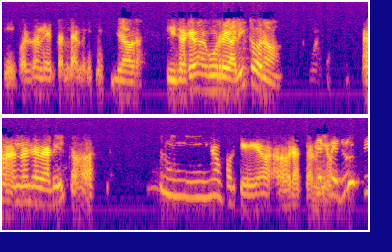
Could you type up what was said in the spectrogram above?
sí, por dónde están también. ¿Y ahora? ¿Y trajeron algún regalito o no? No, no regalito. No, porque ahora De también. Perú, sí,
